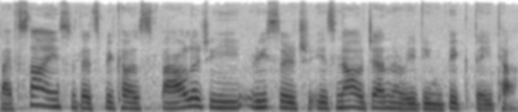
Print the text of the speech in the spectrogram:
life science? That's because biology research is now generating big data.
